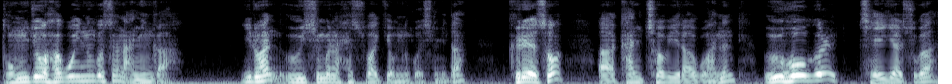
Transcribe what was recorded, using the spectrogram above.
동조하고 있는 것은 아닌가 이러한 의심을 할 수밖에 없는 것입니다. 그래서 아, 간첩이라고 하는 의혹을 제기할 수가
